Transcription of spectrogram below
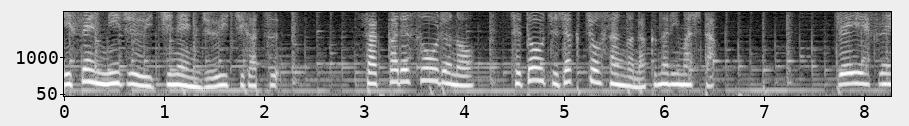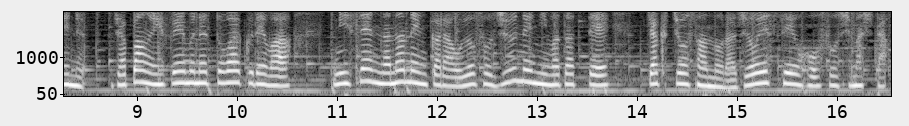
2021年11月作家で僧侶の瀬戸内寂聴さんが亡くなりました。JFN ジャパン FM ネットワークでは2007年からおよそ10年にわたって寂聴さんのラジオエッセイを放送しました。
